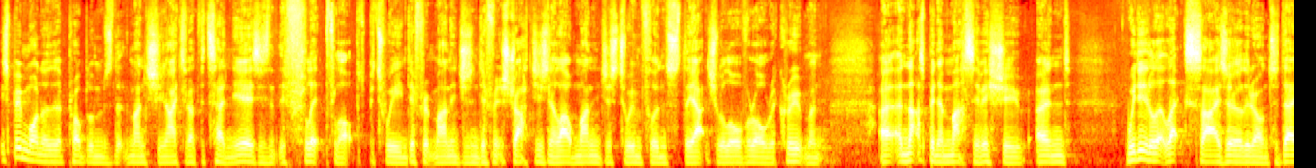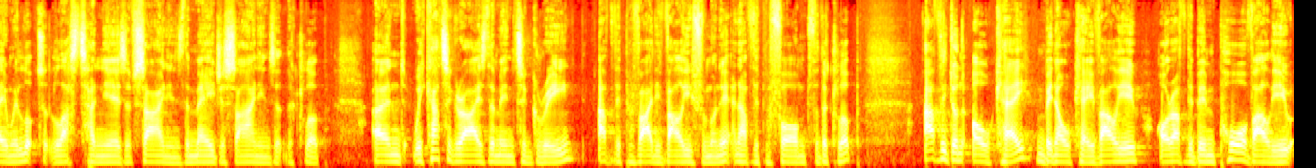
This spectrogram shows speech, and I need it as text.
It's been one of the problems that Manchester United have had for 10 years is that they've flip-flopped between different managers and different strategies and allowed managers to influence the actual overall recruitment. Uh, and that's been a massive issue. And we did a little exercise earlier on today and we looked at the last 10 years of signings, the major signings at the club. And we categorised them into green. Have they provided value for money and have they performed for the club? Have they done okay and been okay value, or have they been poor value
